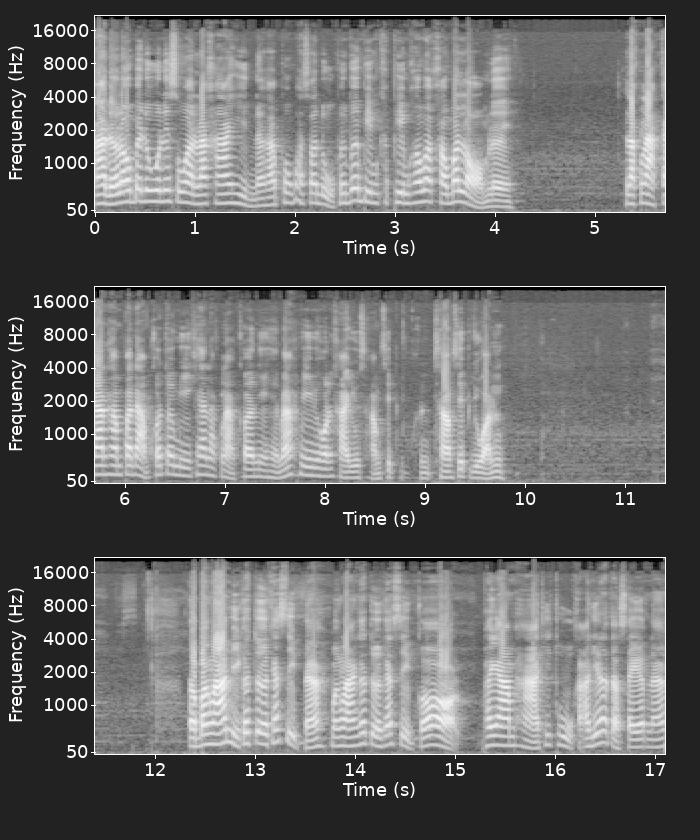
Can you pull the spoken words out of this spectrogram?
อะเดี๋ยวเราไปดูในส่วนราคาหินนะครับ พวกวัสดุเพื่อนๆพิมพ์พิมพ์เขาว่าเขาว่าหลอมเลย หลักๆ การทำประดับก็จะมีแค่หลัก ๆ ก็นี่เห็นไหมมีมีคนขายอยู่ 30หยวน30หยวน แต่บางร้านหมีก็เจอแค่10นะบางร้านก็เจอแค่10 ก็พยายามหาที่ถูกอันนี้แล้วแต่เซฟนะ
